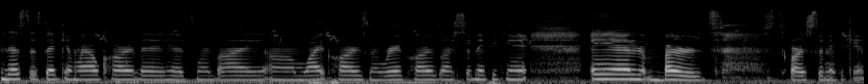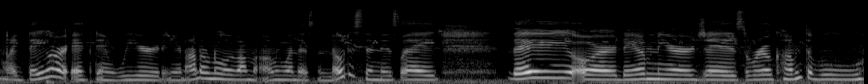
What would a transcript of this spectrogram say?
That's the second loud car that has went by. Um, white cars and red cars are significant and birds are significant. Like they are acting weird and i don't know if i'm the only one that's noticing this. Like they are damn near just real comfortable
